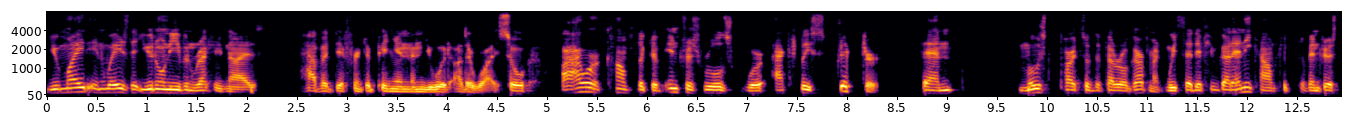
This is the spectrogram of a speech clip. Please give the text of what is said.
you might, in ways that you don't even recognize, have a different opinion than you would otherwise. So our conflict of interest rules were actually stricter than most parts of the federal government. We said if you've got any conflict of interest,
